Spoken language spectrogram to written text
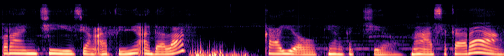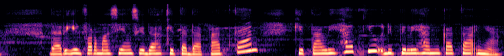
Perancis yang artinya adalah kail yang kecil. Nah, sekarang dari informasi yang sudah kita dapatkan, kita lihat yuk di pilihan katanya.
